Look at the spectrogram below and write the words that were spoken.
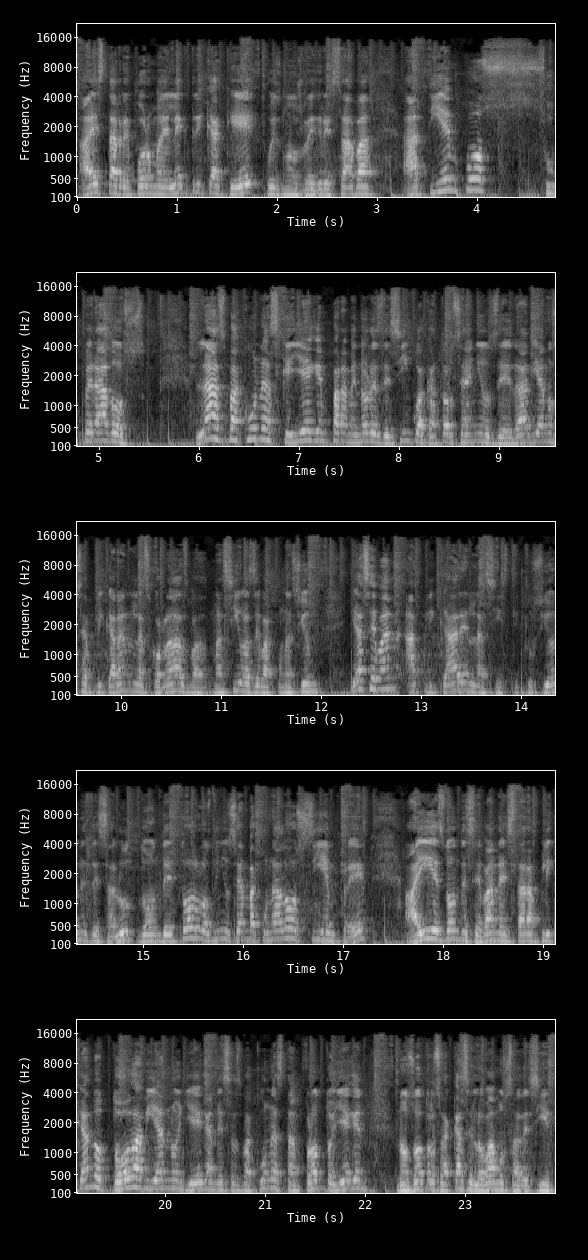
a esta reforma eléctrica que pues nos regresaba a tiempos superados. Las vacunas que lleguen para menores de 5 a 14 años de edad ya no se aplicarán en las jornadas masivas de vacunación, ya se van a aplicar en las instituciones de salud donde todos los niños se han vacunado siempre. Ahí es donde se van a estar aplicando. Todavía no llegan esas vacunas, tan pronto lleguen, nosotros acá se lo vamos a decir.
